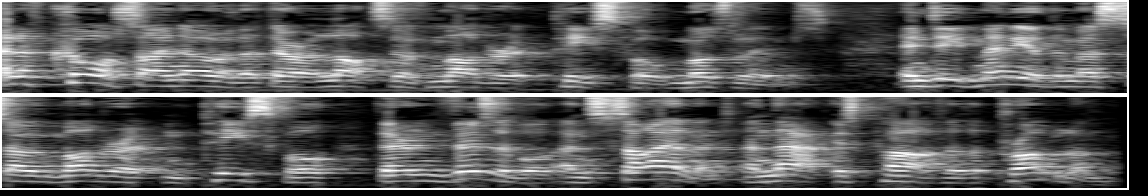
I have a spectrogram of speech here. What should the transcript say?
And of course, I know that there are lots of moderate, peaceful Muslims. Indeed, many of them are so moderate and peaceful, they're invisible and silent, and that is part of the problem.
